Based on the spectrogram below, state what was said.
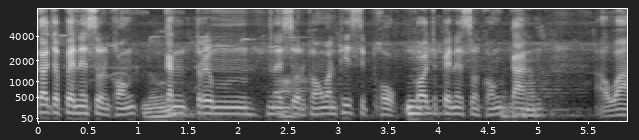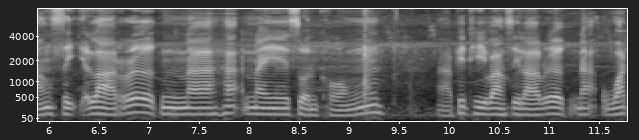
ก็จะเป็นในส่วนของกันตรึมในส่วนของวันที่ 16 ก็จะเป็นในส่วนของการอ่าวางศิลาฤกษ์นะฮะในส่วนของอาพิธีวางศิลาฤกษ์ณวัด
